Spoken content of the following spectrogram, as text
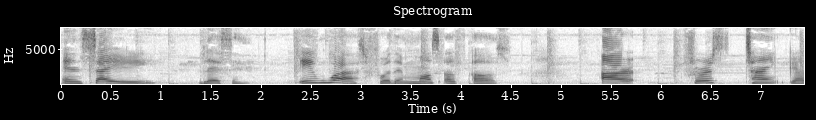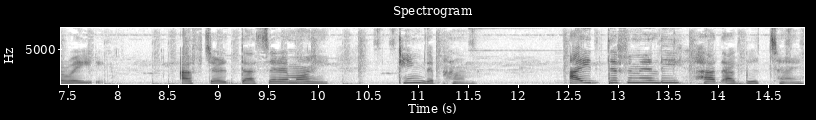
anxiety lessened. It was for the most of us our first time graduating. After that ceremony came the prom. I definitely had a good time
